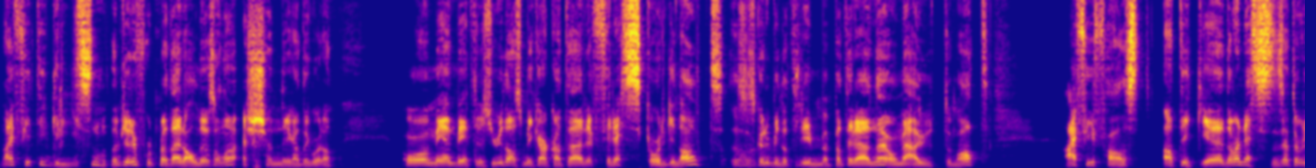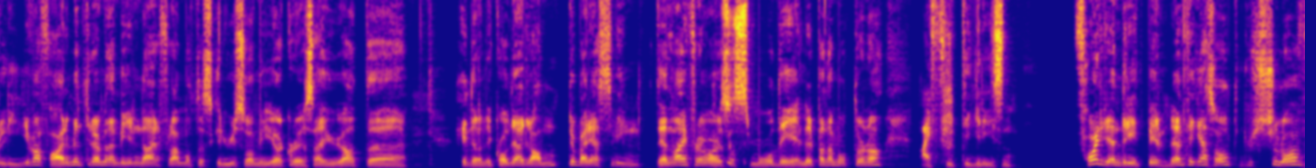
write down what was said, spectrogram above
Nei, fytti grisen. De kjører fort med dette rallyet og sånn òg. Jeg skjønner ikke at det går an. Og med en B320 da, som ikke akkurat er fresk originalt, så skal du begynne å trimme på greiene, og med automat. Nei, fy faen. At ikke, det var nesten så jeg tok livet av faren min, tror jeg, med den bilen der, for han måtte skru så mye og klø seg i huet at uh, hydraulikkolja rant jo bare jeg svingte en vei, for det var jo så små deler på den motoren òg. Nei, fytti grisen. For en dritbil! Den fikk jeg solgt, gudskjelov.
